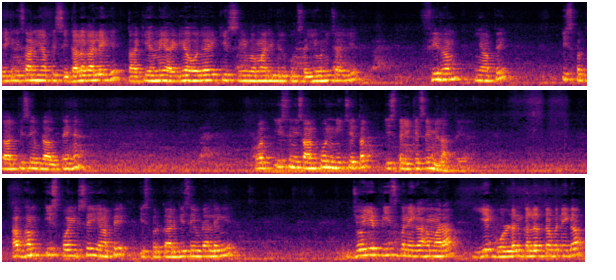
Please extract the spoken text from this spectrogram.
एक निशान यहाँ पे सीधा लगा लेंगे ताकि हमें आइडिया हो जाए कि सेव हमारी बिल्कुल सही होनी चाहिए। फिर हम यहाँ पे इस प्रकार की सेव डालते हैं और इस निशान को नीचे तक इस तरीके से मिलाते हैं। अब हम इस पॉइंट से यहाँ पे इस प्रकार की सेव डालेंगे। जो ये पीस बनेगा हमारा, ये गोल्डन कलर का बनेगा।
